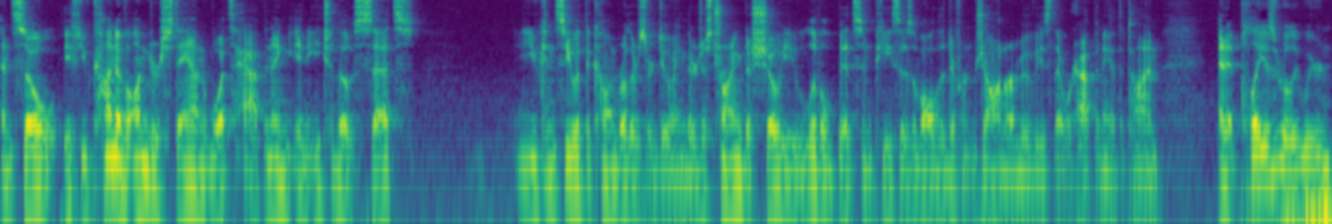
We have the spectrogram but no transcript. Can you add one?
And so if you kind of understand what's happening in each of those sets you can see what the Coen brothers are doing. They're just trying to show you little bits and pieces of all the different genre movies that were happening at the time. And it plays really weird.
